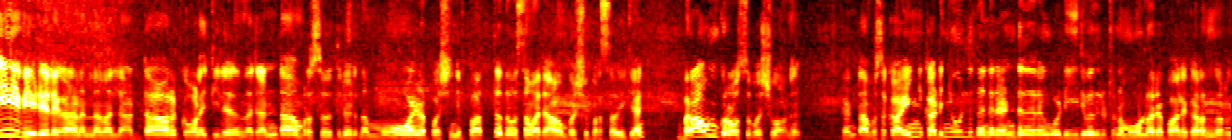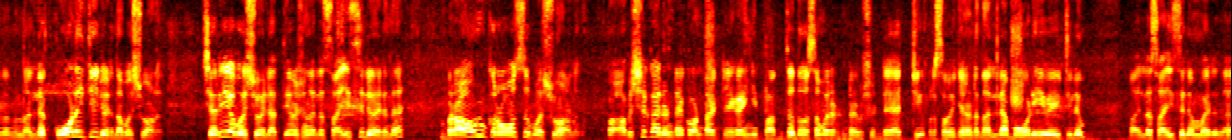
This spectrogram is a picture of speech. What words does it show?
ഈ വീഡിയോയിൽ കാണുന്ന നല്ല അഡാറ് ക്വാളിറ്റിയിൽ വരുന്ന രണ്ടാം പ്രസവത്തിൽ വരുന്ന മോഴ പശു. ഇനി പത്ത് ദിവസം വരെ ആവും പശു പ്രസവിക്കാൻ. ബ്രൗൺ ക്രോസ് പശുവാണ്. രണ്ടാം പ്രസവം കഴിഞ്ഞ് കടിഞ്ഞൂലിൽ തന്നെ രണ്ട് നേരം കൂടി ഇരുപത് ലിറ്ററിന് മുകളിൽ വരെ പാൽ കറന്ന് പറയുന്നത് നല്ല ക്വാളിറ്റിയിൽ വരുന്ന പശുവാണ്. ചെറിയ പശുവല്ല അത്യാവശ്യം നല്ല സൈസിൽ വരുന്ന ബ്രൗൺ ക്രോസ് പശുവാണ്. അപ്പോൾ ആവശ്യക്കാരുണ്ടെങ്കിൽ കോൺടാക്ട് ചെയ്യുക. ഇനി പത്ത് ദിവസം വരെ ഉണ്ട് പക്ഷേ ഡേറ്റ് പ്രസവിക്കാനായിട്ട്. നല്ല ബോഡി വെയ്റ്റിലും നല്ല സൈസിലും വരുന്ന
